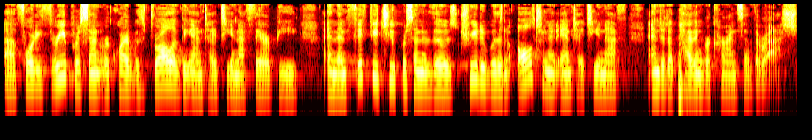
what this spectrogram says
43% uh, required withdrawal of the anti-TNF therapy. And then 52% of those treated with an alternate anti-TNF ended up having recurrence of the rash.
